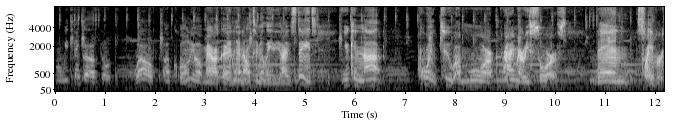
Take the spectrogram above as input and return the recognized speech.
when we think of the wealth of colonial America and, and ultimately the United States, you cannot point to a more primary source than slavery.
